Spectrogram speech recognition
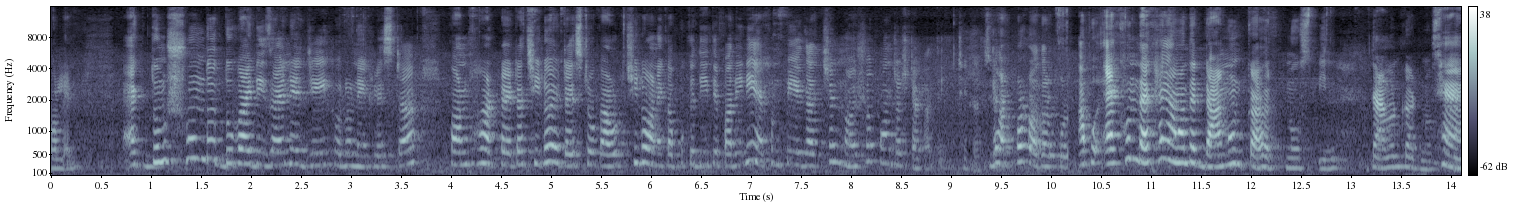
বলেন। একদম সুন্দর দুবাই ডিজাইনের যেই হলো নেকলেসটা কনভার্টটা এটা ছিল এটা স্টক আউট ছিল অনেক আপুকে দিতে পারিনি এখন পেয়ে যাচ্ছেন নয়শো পঞ্চাশ টাকাতে। ঠিক আছে। ঝটপট অর্ডার করুন। আপু এখন দেখাই আমাদের diamond card nose pin diamond cut nose হ্যাঁ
